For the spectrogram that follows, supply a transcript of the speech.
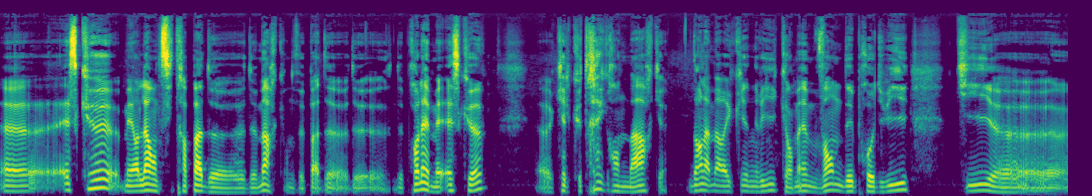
euh, est-ce que, mais là on ne citera pas de, de marque, on ne veut pas de, de, de problème, mais est-ce que euh, quelques très grandes marques dans la maroquinerie quand même vendent des produits qui euh,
